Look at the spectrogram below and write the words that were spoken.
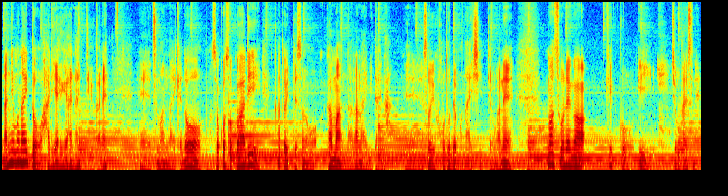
何にもないと張り上げがないっていうかね、えー、つまんないけど、そこそこあり、かといってその我慢ならないみたいな、そういうほどでもないしっていうのがね、まあそれが結構いい状態ですね。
